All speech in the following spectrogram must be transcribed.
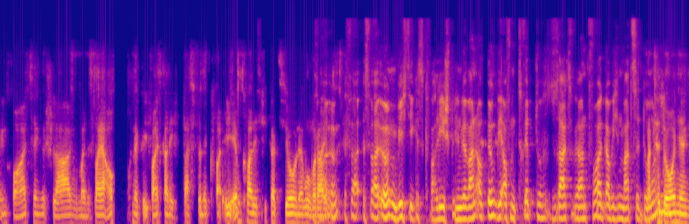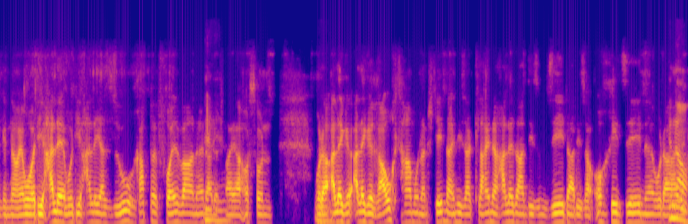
in Kroatien geschlagen. Ich meine, das war ja auch ich weiß gar nicht, was für eine EM-Qualifikation, ne, wo wir es, war, es, war, es war irgendein wichtiges Quali-Spiel. Wir waren auch irgendwie auf dem Trip, du, du, sagst, wir waren vorher, glaube ich, in Mazedonien. Mazedonien, genau, ja, wo die Halle, wo die Halle ja so rappevoll war. Ne? Ja, das ja. war ja auch so ein, oder alle, alle geraucht haben und dann stehen da in dieser kleinen Halle da an diesem See, da dieser Ochrid-See, ne, wo da genau.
